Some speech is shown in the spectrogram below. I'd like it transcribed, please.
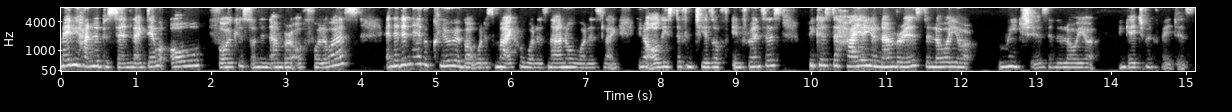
maybe 100% like they were all focused on the number of followers and they didn't have a clue about what is micro what is nano what is like you know all these different tiers of influences because the higher your number is the lower your reach is and the lower your engagement rate is.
